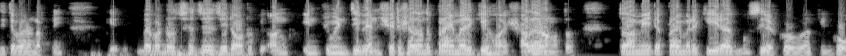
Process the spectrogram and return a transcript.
দিতে পারেন আপনি। ব্যাপারটা হচ্ছে যে, যেটা অটো ইনক্রিমেন্ট দিবেন, সেটা সাধারণত প্রাইমারি কি হয়, সাধারণত। তো আমি এটা প্রাইমারি কি রাখব সিলেক্ট করব আর কি গো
